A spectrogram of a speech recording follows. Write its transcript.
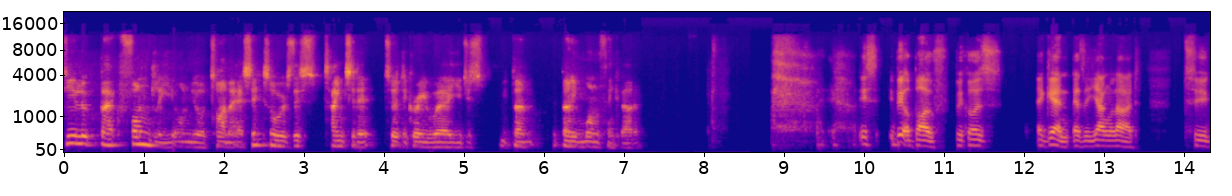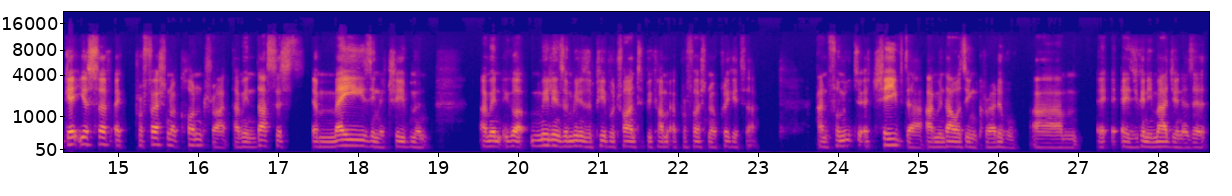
Do you look back fondly on your time at Essex, or has this tainted it to a degree where you just you don't don't even want to think about it? It's a bit of both because, again, as a young lad, to get yourself a professional contract, I mean, that's just amazing achievement I mean, you got millions and millions of people trying to become a professional cricketer. And for me to achieve that, I mean, that was incredible. Um, as you can imagine, as a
